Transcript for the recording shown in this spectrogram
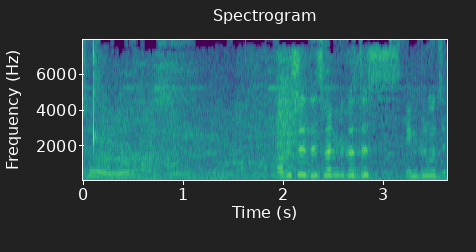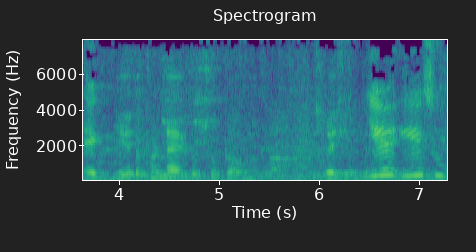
So, obviously this one because this includes egg. ये तो ठंडा एकदम सूखा होगा। स्पेशल ये ये सूप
